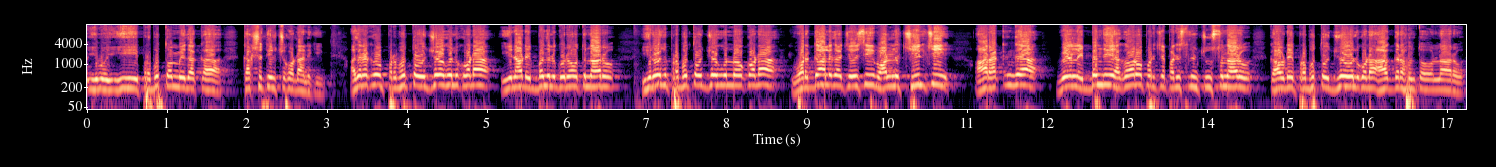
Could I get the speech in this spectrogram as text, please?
ఈ ఈ ప్రభుత్వం మీద క- కక్ష తీర్చుకోవడానికి. అదే రకంగా ప్రభుత్వ ఉద్యోగులు కూడా ఈనాడు ఇబ్బందులు గురవుతున్నారు. ఈరోజు ప్రభుత్వ ఉద్యోగుల్లో కూడా వర్గాలుగా చేసి వాళ్ళని చీల్చి ఆ రకంగా వీళ్ళని ఇబ్బంది అగౌరవపరిచే పరిస్థితిని చూస్తున్నారు. కాబట్టి ప్రభుత్వ ఉద్యోగులు కూడా ఆగ్రహంతో ఉన్నారు.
